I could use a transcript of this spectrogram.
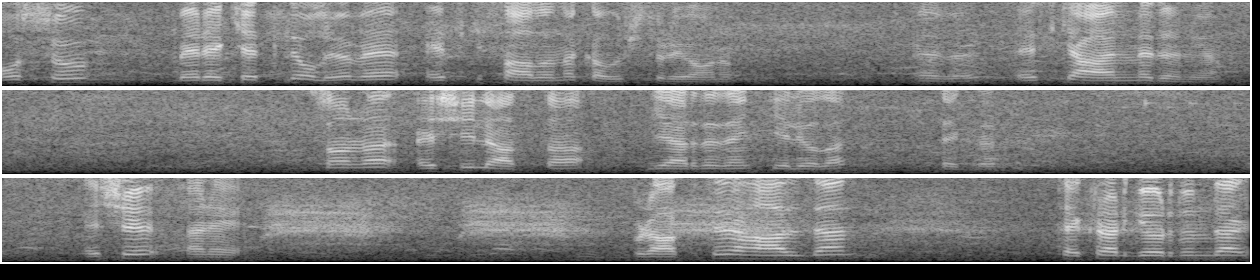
o su bereketli oluyor ve eski sağlığına kavuşturuyor onu. Evet. Eski haline dönüyor. Sonra eşiyle hatta bir yerde denk geliyorlar tekrar. Eşi hani bıraktığı halden tekrar gördüğünde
